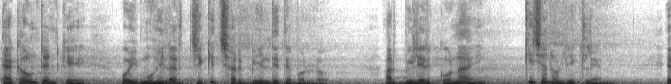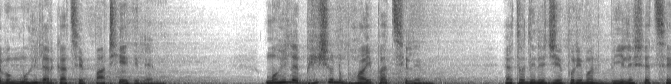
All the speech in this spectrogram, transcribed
অ্যাকাউন্টেন্টকে ওই মহিলার চিকিৎসার বিল দিতে বলল, আর বিলের কোনায় কি যেন লিখলেন এবং মহিলার কাছে পাঠিয়ে দিলেন। মহিলা ভীষণ ভয় পাচ্ছিলেন, এতদিনে যে পরিমাণ বিল এসেছে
